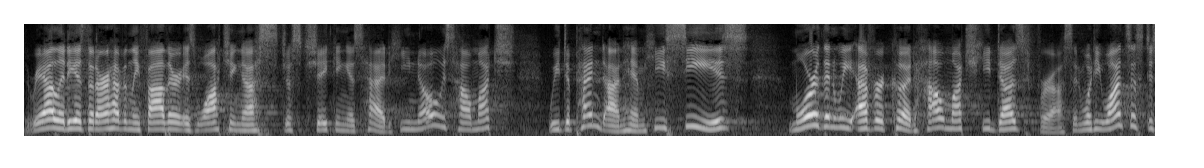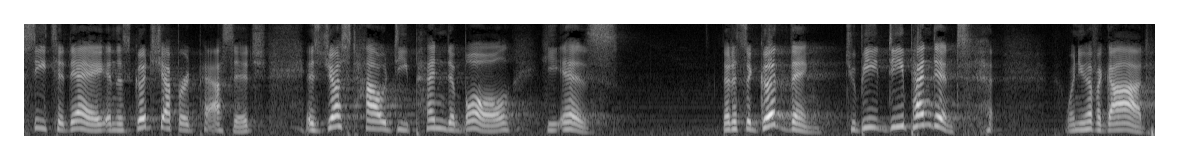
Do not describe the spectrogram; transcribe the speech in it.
the reality is that our Heavenly Father is watching us just shaking his head. He knows how much we depend on Him. He sees more than we ever could how much He does for us. And what He wants us to see today in this Good Shepherd passage is just how dependable He is. That it's a good thing to be dependent when you have a God,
